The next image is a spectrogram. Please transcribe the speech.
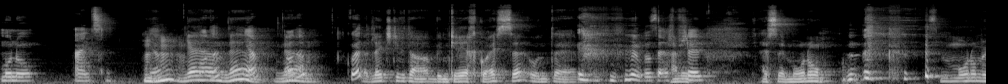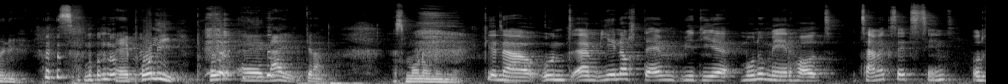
Mono einzeln. Mhm. Ja, ja, Oder? ja. ja, ja. oder? Gut. Ich habe letzte wieder beim Gericht essen und äh, Was hast du habe bestellt? ich ein Mono. ein Monomenü. Das Mono. Äh, Poly. Poly äh, nein, genau. Ein Monomenü. Genau, und ähm, je nachdem, wie die Monomer halt zusammengesetzt sind oder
